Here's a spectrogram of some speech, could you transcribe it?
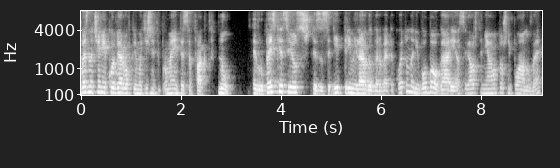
без значение кой вярва в климатичните промени, те са факт. Но Европейския съюз ще засади 3 милиарда дървета, което на ниво България, сега още няма точни планове,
